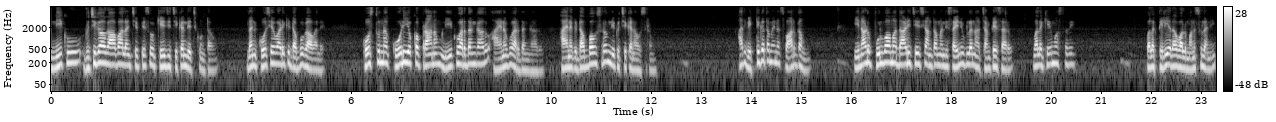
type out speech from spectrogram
నీకు రుచిగా కావాలని చెప్పేసి ఒక కేజీ చికెన్ తెచ్చుకుంటావు. దాన్ని కోసేవాడికి డబ్బు కావాలి. కోస్తున్న కోడి యొక్క ప్రాణం నీకు అర్థం కాదు ఆయనకు అర్థం కాదు. ఆయనకు డబ్బు అవసరం నీకు చికెన్ అవసరం. అది వ్యక్తిగతమైన స్వార్థం. ఈనాడు పుల్వామా దాడి చేసి అంతమంది సైనికులను చంపేశారు. వాళ్ళకేమొస్తుంది? వాళ్ళకి తెలియదా వాళ్ళ మనసులని?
